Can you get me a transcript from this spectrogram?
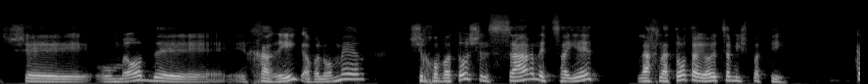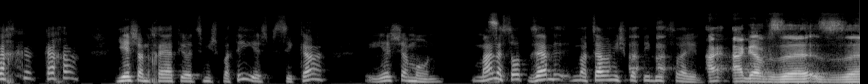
שהוא מאוד uh, חריג, אבל אומר שחובתו של שר לציית להחלטות היועץ המשפטי. כך, ככה. יש הנחיית יועץ משפטי, יש פסיקה, יש המון. מה לעשות? זה המצב המשפטי בישראל. אגב, זה, זה...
